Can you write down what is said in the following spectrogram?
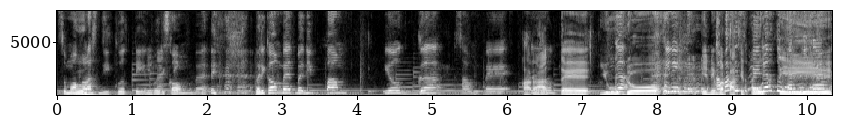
Semua Wah. kelas diikutin body combat. body combat, body pump, yoga sampai Karate, judo, Ini ini merpati putih.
